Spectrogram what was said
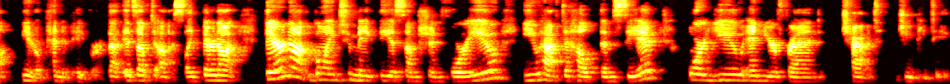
uh, you know pen to paper that it's up to us like they're not they're not going to make the assumption for you you have to help them see it or you and your friend chat GPT.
